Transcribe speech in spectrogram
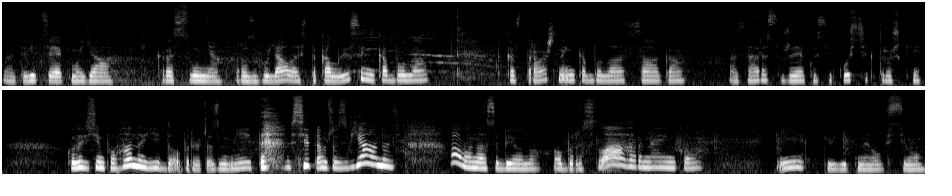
Дивіться, як моя красуня розгулялась, така лисенька була, така страшненька була сага. А зараз уже якось і кущик трошки. Коли всім погано, їй добре, розумієте? Всі там щось в'януть, а вона собі воно обросла гарненько і квітне увсю.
